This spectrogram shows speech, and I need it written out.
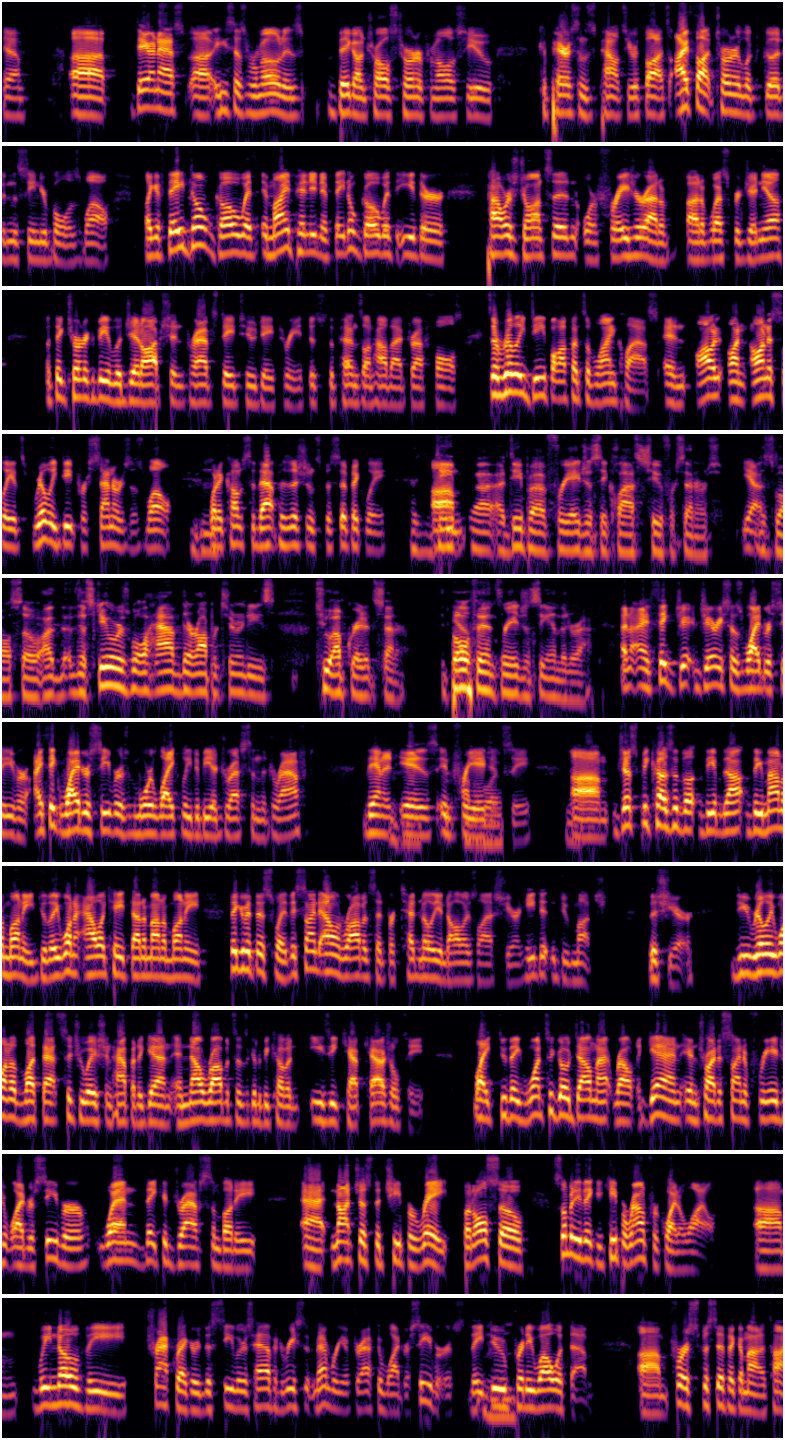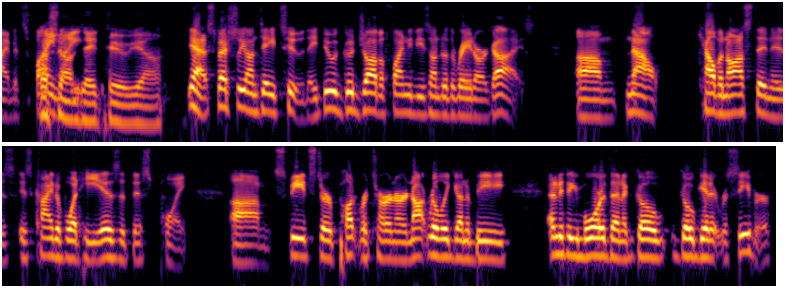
Yeah. Uh, Darren asked, uh, he says Ramon is big on Charles Turner from LSU comparisons pounce your thoughts. I thought turner looked good in the senior bowl as well. Like if they don't go with in my opinion if they don't go with either powers johnson or frazier out of out of west virginia i think turner could be a legit option perhaps day two day three. It just depends on how that draft falls. It's a really deep offensive line class and on, on honestly it's really deep for centers as well mm-hmm. when it comes to that position specifically. Deep, um, uh, a deep uh, free agency class too for centers yeah, as well. So uh, the Steelers will have their opportunities to upgrade at center, both yeah. in free agency and the draft. And I think J- Jerry says wide receiver. I think wide receiver is more likely to be addressed in the draft than it mm-hmm. is in free Probably. agency. Um, just because of the the amount the amount of money, do they want to allocate that amount of money? Think of it this way: they signed Allen Robinson for ten million dollars last year, and he didn't do much this year. Do you really want to let that situation happen again? And now Robinson's going to become an easy cap casualty. Like, do they want to go down that route again and try to sign a free agent wide receiver when they could draft somebody at not just a cheaper rate, but also somebody they could keep around for quite a while? Um, we know the track record the Steelers have in recent memory of drafted wide receivers. They do mm-hmm. pretty well with them um, for a specific amount of time. It's finite. Especially on day two, yeah. Yeah, especially on day two. They do a good job of finding these under the radar guys. Um, now, Calvin Austin is is kind of what he is at this point. Um, speedster, punt returner, not really going to be anything more than a go go get it receiver.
